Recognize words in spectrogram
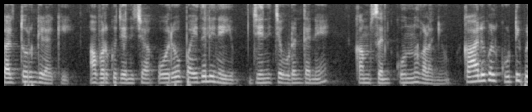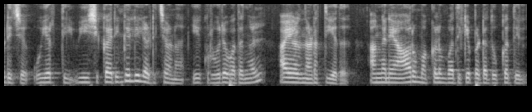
കൽത്തുറുങ്കിലാക്കി. അവർക്കു ജനിച്ച ഓരോ പൈതലിനെയും ജനിച്ച ഉടൻ തന്നെ കംസൻ കൊന്നുകളഞ്ഞു. കാലുകൾ കൂട്ടിപ്പിടിച്ച് ഉയർത്തി വീശി കരിങ്കല്ലിലടിച്ചാണ് ഈ ക്രൂരവധങ്ങൾ അയാൾ നടത്തിയത്. അങ്ങനെ ആറു മക്കളും വധിക്കപ്പെട്ട ദുഃഖത്തിൽ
